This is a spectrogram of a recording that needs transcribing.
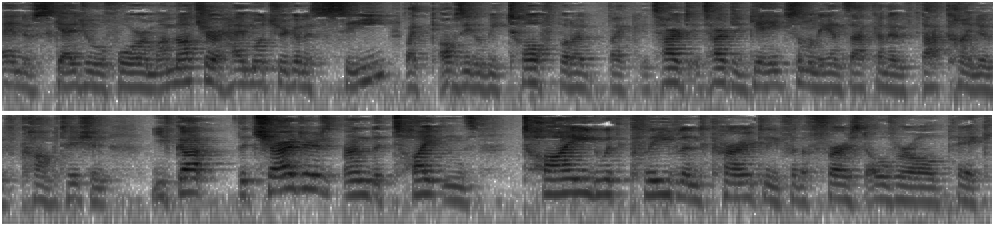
end of schedule for him. I'm not sure how much you're going to see. Like obviously it'll be tough, but I, like it's hard. It's hard to gauge someone against that kind of that kind of competition. You've got the Chargers and the Titans tied with Cleveland currently for the first overall pick,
